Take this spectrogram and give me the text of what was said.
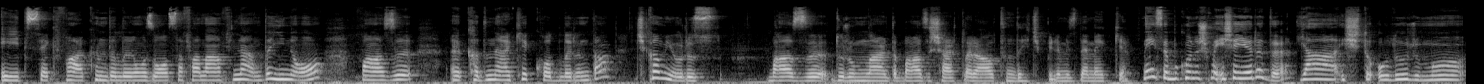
eğitsek, farkındalığımız olsa falan filan da yine o bazı e, kadın erkek kodlarından çıkamıyoruz bazı durumlarda bazı şartlar altında hiçbirimiz demek ki. Neyse bu konuşma işe yaradı. Ya işte olur mu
